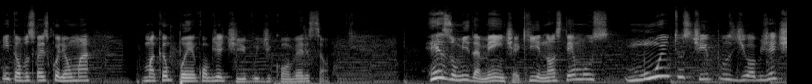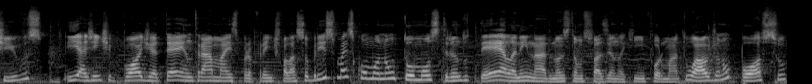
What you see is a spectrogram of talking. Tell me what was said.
Então você vai escolher uma, uma campanha com objetivo de conversão. Resumidamente aqui, nós temos muitos tipos de objetivos e a gente pode até entrar mais para frente falar sobre isso, mas como eu não estou mostrando tela nem nada, nós estamos fazendo aqui em formato áudio, eu não posso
